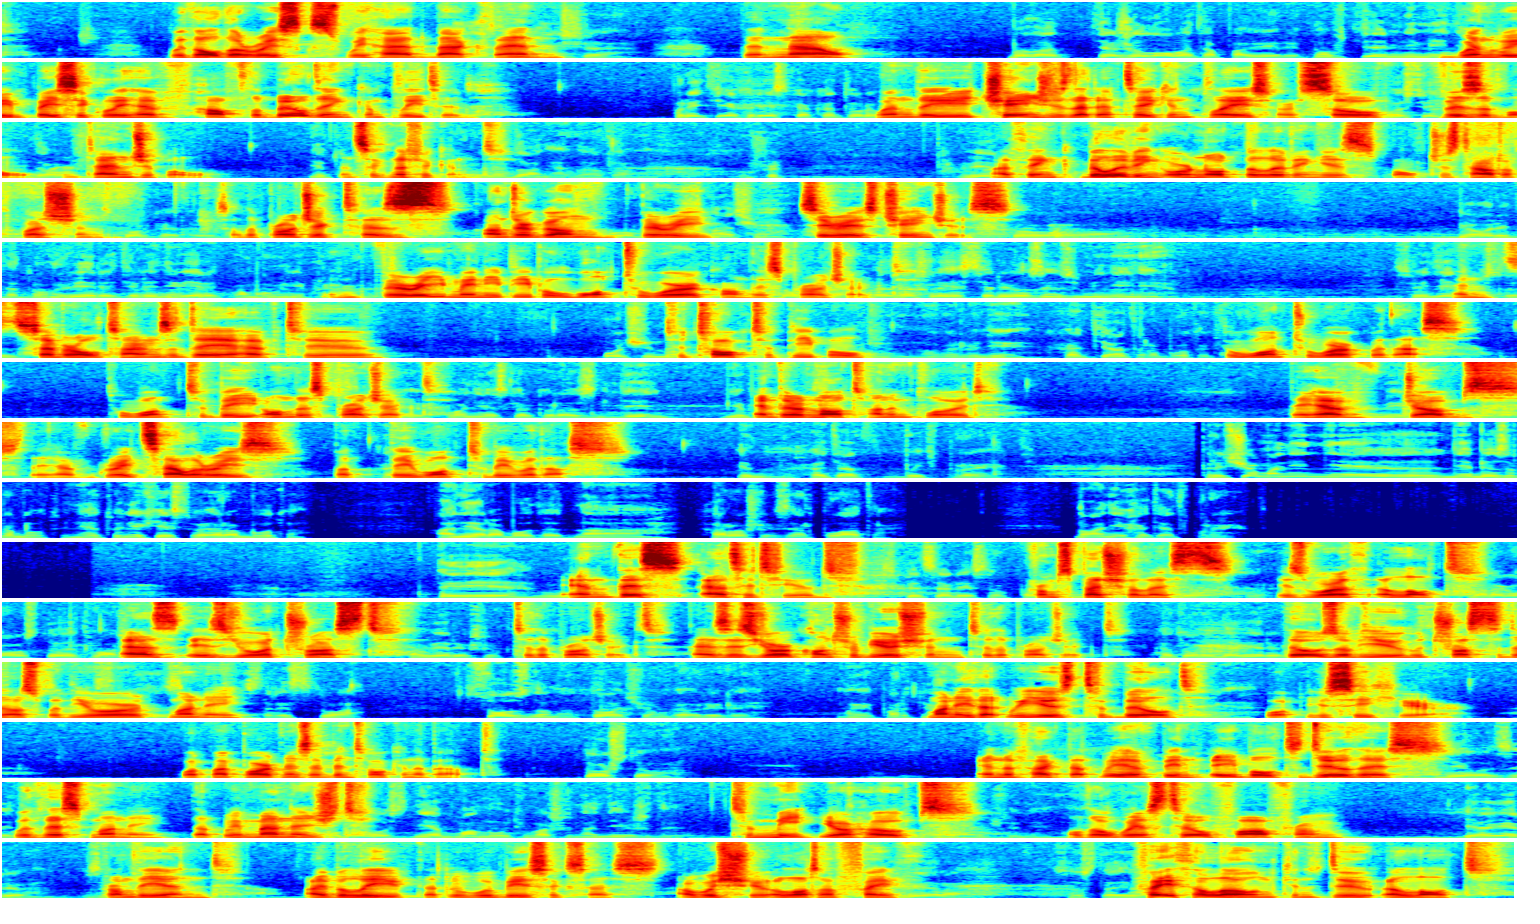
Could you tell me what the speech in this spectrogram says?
With all the risks we had back then, then now, when we basically have half the building completed, when the changes that have taken place are so visible and tangible and significant, I think believing or not believing is, well, just out of question. So the project has undergone very serious changes. very many people want to work on this project. And several times a day I have to to talk to people who want to work with us, who want to be on this project. And they're not unemployed. They have jobs, they have great salaries, but they want to be with us у них есть своя работа. Они работают на хороших зарплатах, но они хотят в проект. И вот And this attitude специалистов from specialists is worth a lot, дорого стоит ваш as is your trust поверивший, to the project, as is your contribution to the project. который доверили Those of you who trusted us with your money, средства. Создано то, о чем говорили мои партнеры. money that we used to build what you see here, what my partners have been talking about. And the fact that we have been able to do this with this money, that we managed to meet your hopes, although we are still far from, from the end. I believe that it will be a success. I wish you a lot of faith. Faith alone can do a lot,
